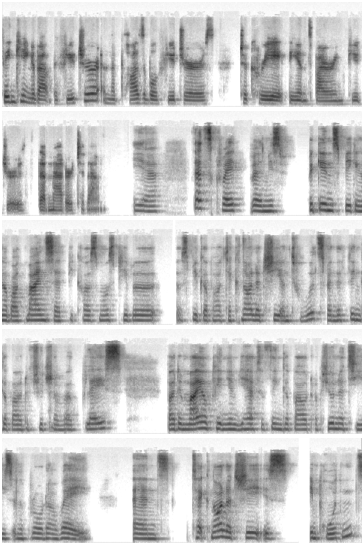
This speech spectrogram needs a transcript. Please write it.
thinking about the future and the plausible futures to create the inspiring futures that matter to them. Yeah, that's great when we begin speaking about mindset because most people uh, speak about technology and tools when they think about the future workplace. But in my opinion, we have to think about opportunities in a broader way. And technology is important,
